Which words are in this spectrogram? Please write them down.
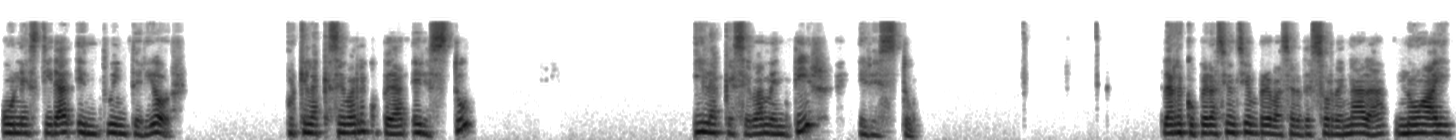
honestidad en tu interior, porque la que se va a recuperar eres tú y la que se va a mentir eres tú. La recuperación siempre va a ser desordenada, no hay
